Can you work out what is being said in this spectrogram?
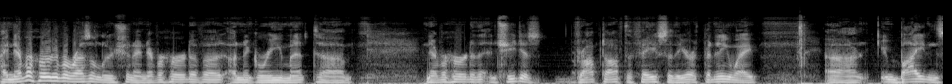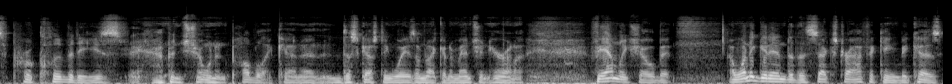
I never heard of a resolution. I never heard of a, an agreement. Um, never heard of it, and she just dropped off the face of the earth. But anyway, uh, Biden's proclivities have been shown in public in uh, disgusting ways. I'm not going to mention here on a family show, but I want to get into the sex trafficking because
